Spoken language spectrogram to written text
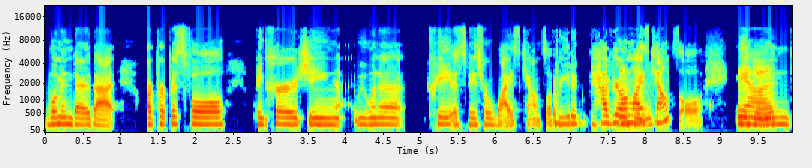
women there that are purposeful, encouraging. We want to create a space for wise counsel for you to have your own mm-hmm. wise counsel mm-hmm. and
